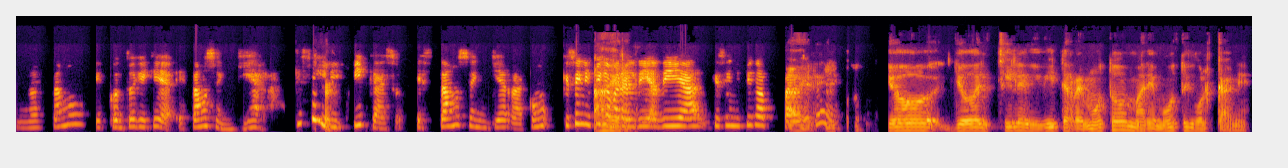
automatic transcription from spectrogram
no estamos con todo que queda, estamos en guerra. ¿Qué significa eso? Estamos en guerra. ¿Cómo, ¿Qué significa para el día a día? ¿Qué significa para ustedes? Yo, yo en Chile viví terremotos, maremotos y volcanes.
